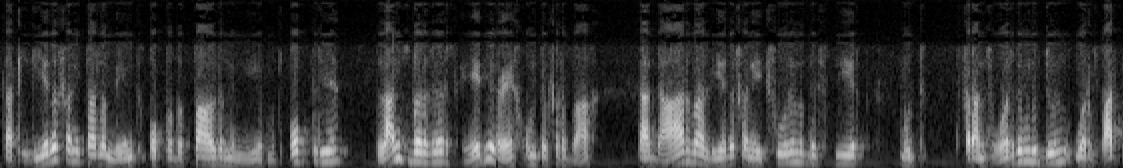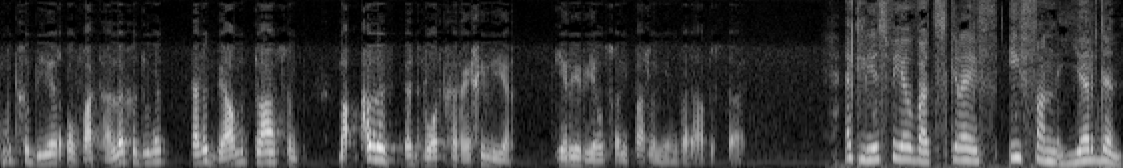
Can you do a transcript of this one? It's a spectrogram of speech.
dat lede van die parlement op 'n bepaalde manier moet optree. Landsburgers het die reg om te verwag dat daar waar lede van die uitvoerende bestuur moet verantwoording moet doen oor wat moet gebeur of wat hulle gedoen het, kan dit wel moet plaasvind, maar alles dit word gereguleer deur die reëls van die parlement wat daar bestaan. Ek lees vir jou wat skryf U van Heerden.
